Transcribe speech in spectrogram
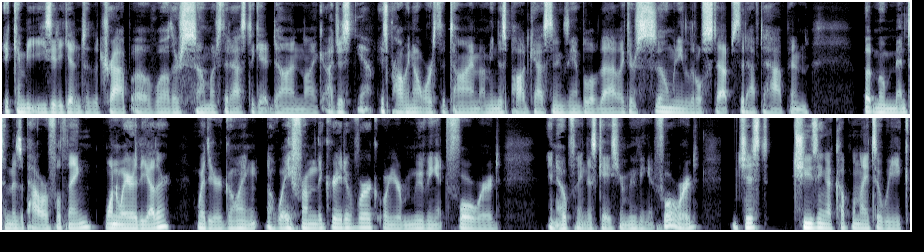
It can be easy to get into the trap of, well, there's so much that has to get done. Like, I just, Yeah. it's probably not worth the time. I mean, this podcast is an example of that. Like, there's so many little steps that have to happen, but momentum is a powerful thing, one way or the other, whether you're going away from the creative work or you're moving it forward. And hopefully, in this case, you're moving it forward. Just choosing a couple nights a week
